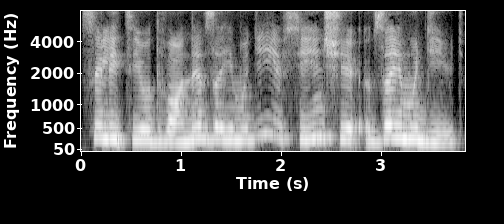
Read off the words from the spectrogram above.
силіцій О2 не взаємодіє, всі інші взаємодіють.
